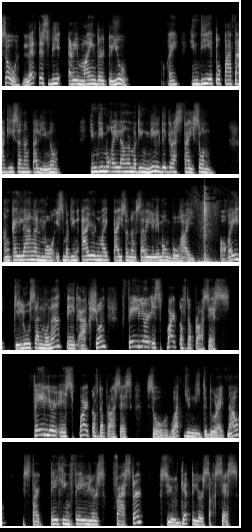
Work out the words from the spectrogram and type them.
So, let this be a reminder to you. Okay? Hindi ito patagisan ng talino. Hindi mo kailangan maging Neil deGrasse Tyson. Ang kailangan mo is maging Iron Mike Tyson ng sarili mong buhay. Okay? Kilusan mo na, take action. Failure is part of the process. Failure is part of the process. So what you need to do right now is start taking failures faster so you'll get to your success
